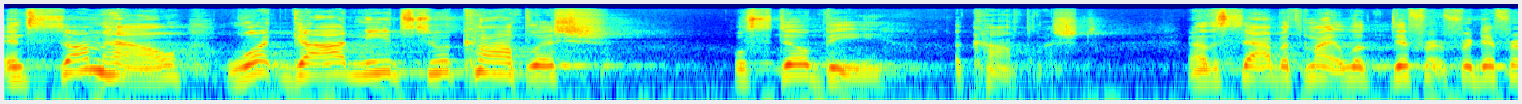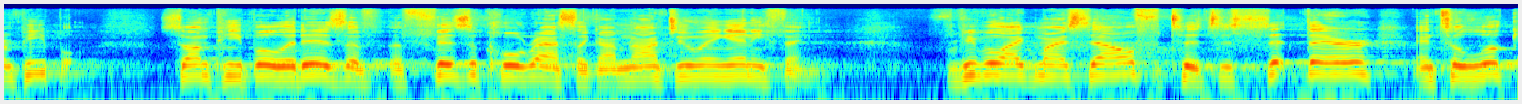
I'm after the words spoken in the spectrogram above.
and somehow what God needs to accomplish will still be accomplished. Now, the Sabbath might look different for different people. Some people, it is a, a physical rest, like I'm not doing anything. For people like myself, to, to sit there and to look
